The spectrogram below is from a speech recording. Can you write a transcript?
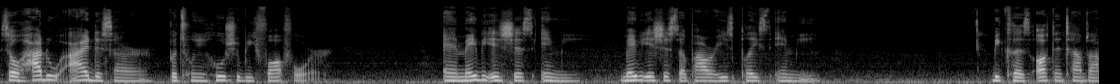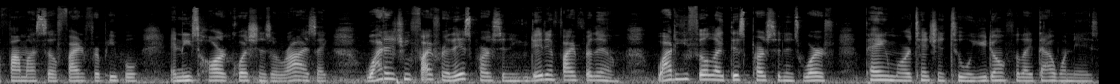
So, how do I discern between who should be fought for? And maybe it's just in me. Maybe it's just a power he's placed in me because oftentimes I find myself fighting for people and these hard questions arise like why did you fight for this person and you didn't fight for them? Why do you feel like this person is worth paying more attention to and you don't feel like that one is?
